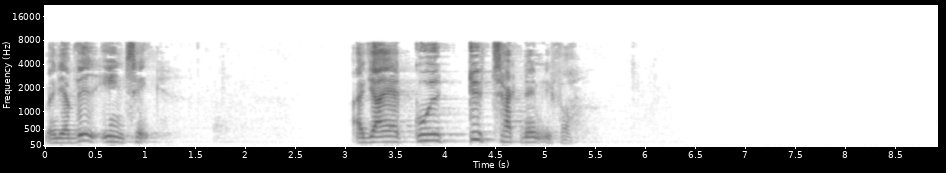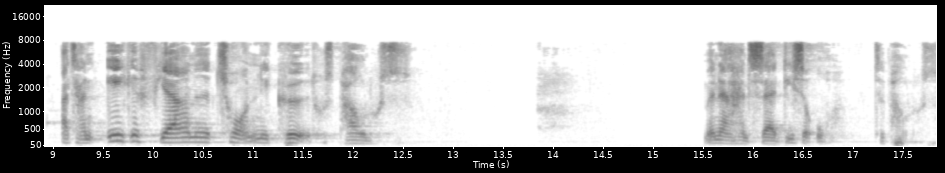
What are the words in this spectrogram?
Men jeg ved én ting. At jeg er Gud dybt taknemmelig for, at han ikke fjernede tårnen i kødet hos Paulus, men at han sagde disse ord til Paulus.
